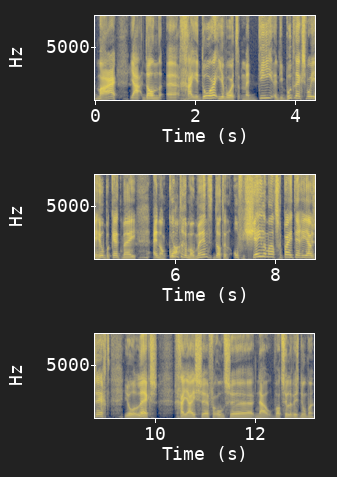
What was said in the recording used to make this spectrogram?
maar ja, dan eh, ga je door. Je wordt met die, die bootlegs word je heel bekend mee. En dan komt Ja. er een moment dat een officiële maatschappij tegen jou zegt... joh Lex, ga jij eens eh, voor ons, eh, nou, wat zullen we eens noemen?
